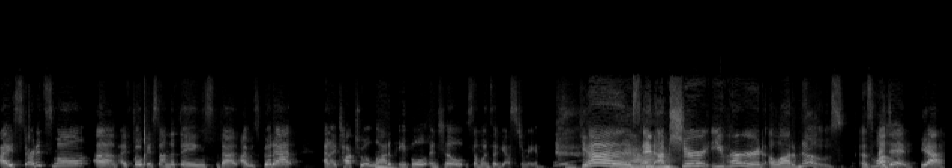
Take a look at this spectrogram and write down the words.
i started small um, i focused on the things that i was good at and i talked to a lot of people until someone said yes to me Yes. And I'm sure you heard a lot of no's as well. i did yeah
